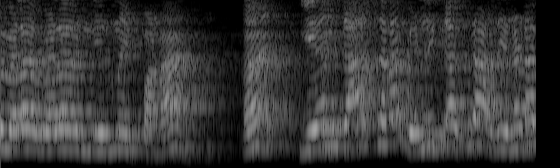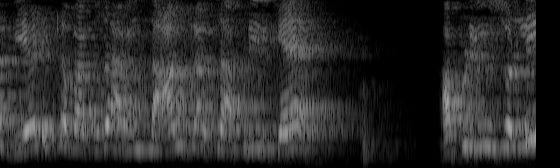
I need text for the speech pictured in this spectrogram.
விலை விலை நிர்ணயிப்பானா? என் காசுனா வெள்ளி காசுனா அது என்னடா வேடிக்கை பார்க்குது அவன் தாள் காசு அப்படி இருக்கே. அப்படின்னு சொல்லி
